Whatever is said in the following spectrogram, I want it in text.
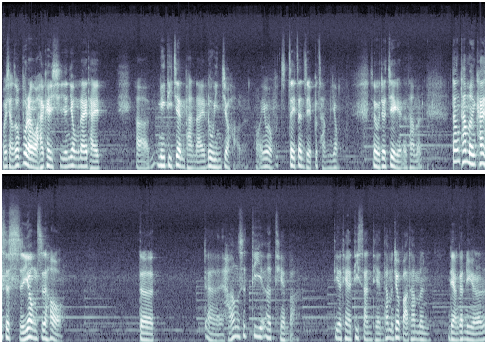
我想说，不然我还可以先用那一台啊 MIDI 键盘来录音就好了哦，因为我这阵子也不常用，所以我就借给了他们。当他们开始使用之后。的，呃，好像是第二天吧，第二天还是第三天，他们就把他们两个女儿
